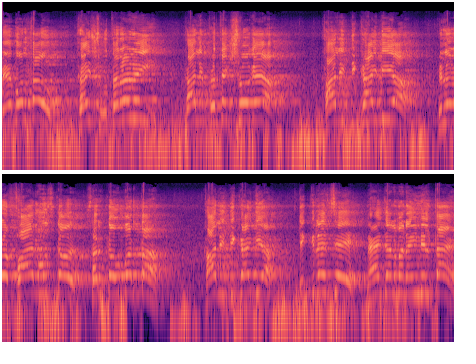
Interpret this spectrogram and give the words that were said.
मैं बोलता हूँ क्राइस्ट उतरा नहीं, खाली प्रत्यक्ष हो गया, खाली दिखाई दिया पिलर ऑफ़ फायर उसका, सर का ऊपर था खाली दिखाई दिया। दिखने से नया जन्म नहीं मिलता है।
